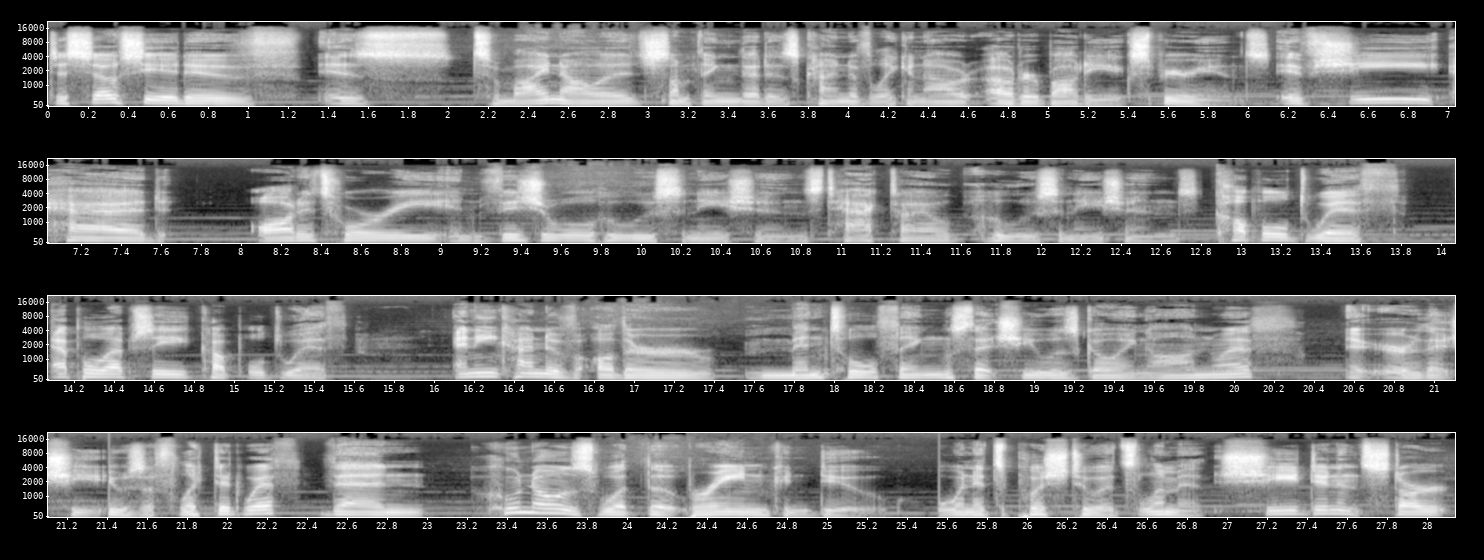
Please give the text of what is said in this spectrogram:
Dissociative is, to my knowledge, something that is kind of like an out- outer body experience. If she had auditory and visual hallucinations, tactile hallucinations, coupled with epilepsy, coupled with any kind of other mental things that she was going on with, er, or that she was afflicted with, then who knows what the brain can do when it's pushed to its limit. She didn't start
